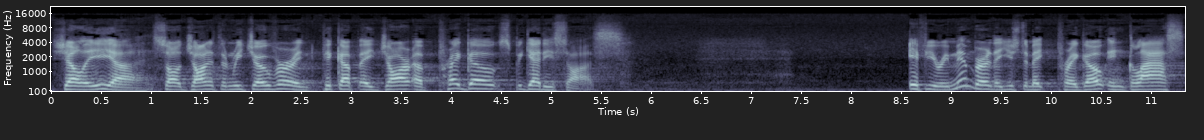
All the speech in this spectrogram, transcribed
Shelley uh, saw Jonathan reach over and pick up a jar of Prego spaghetti sauce. If you remember, they used to make Prego in glass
